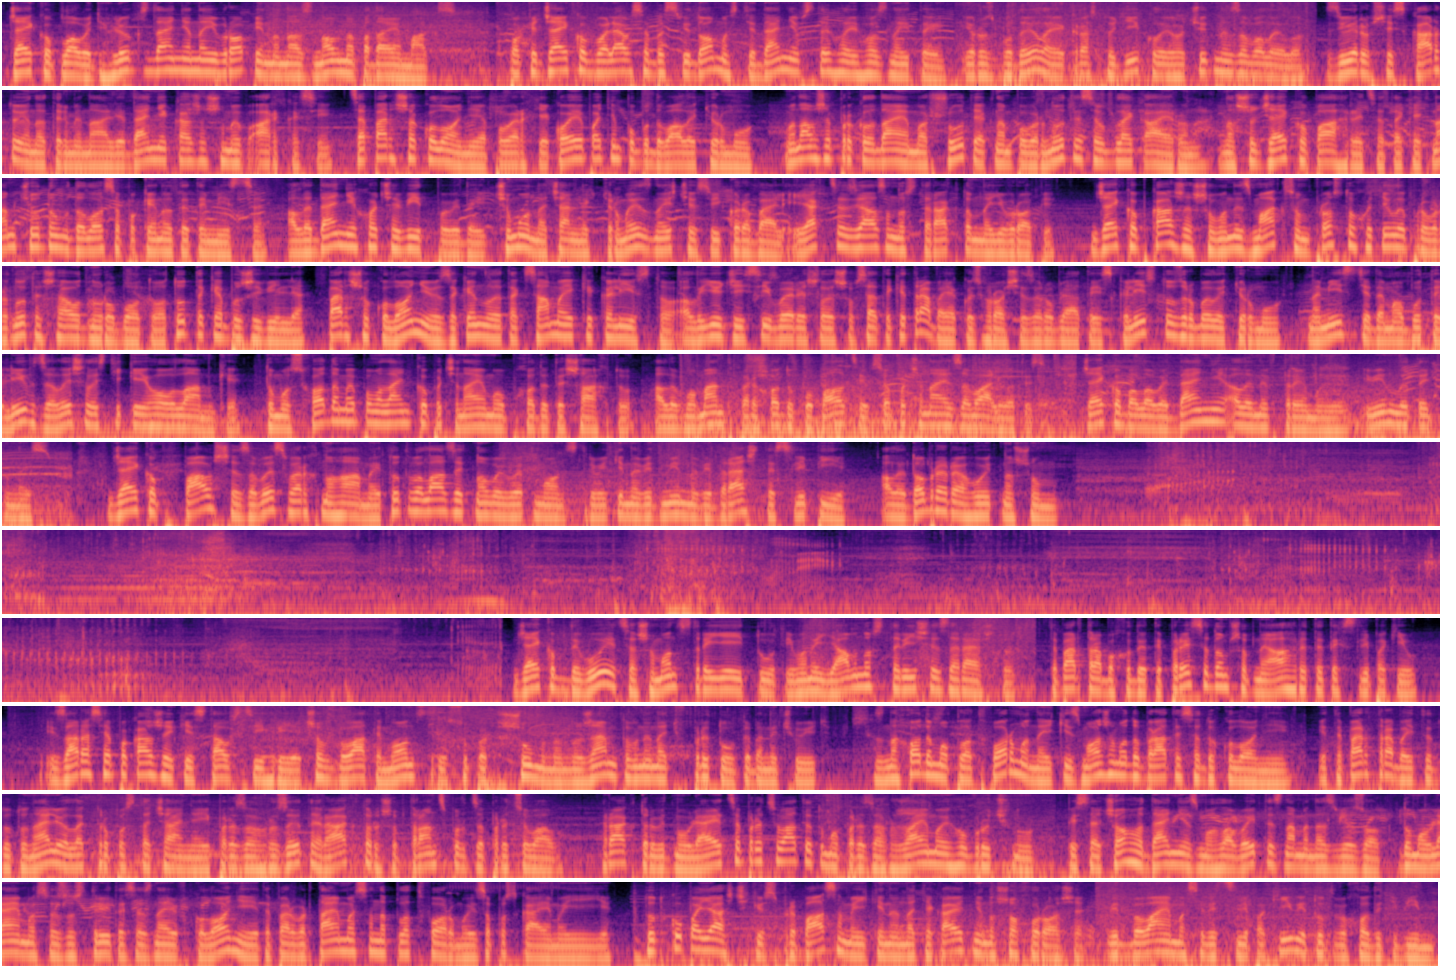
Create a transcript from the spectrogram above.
Джейкоб ловить глюк з Денні на Європі, і на нас знов нападає Макс. Поки Джейкоб валявся без свідомості, Денні встигла його знайти і розбудила якраз тоді, коли його чуть не завалило. Звірившись з картою на терміналі, Денні каже, що ми в Аркасі. Це перша колонія, поверх якої потім побудували тюрму. Вона вже прокладає маршрут, як нам повернутися в Блек Айрон, на що Джейкоб агриться, так як нам чудом вдалося покинути те місце. Але Денні хоче відповідей, чому начальник тюрми знищив свій корабель і як це зв'язано з терактом на Європі. Джейкоб каже, що вони з Максом просто хотіли провернути ще одну роботу, а тут таке божевілля. Першу колонію закинули так само, як і Калісто, але UGC вирішили, що все-таки треба якось гроші заробляти, і з Калісто зробили тюрму. На місці, де мав бути ліфт, залишились тільки його уламки. Тому сходами помаленьку починаємо обходити шахту. Але в момент переходу по балці все починає завалюватись. Джейкоба ловить Денні, але не втримує, і він летить вниз. Джейкоб, впавши, завис верх ногами, і тут вилазить новий вид монстрів, які, на відміну від решти, сліпі, але добре реагують на шум. Джейкоб дивується, що монстри є і тут, і вони явно старіші за решту. Тепер треба ходити присідом, щоб не агрити тих сліпаків. І зараз я покажу, який став в цій грі. Якщо вбивати монстрів супер шумно ножем, то вони навіть впритул тебе не чують. Знаходимо платформу, на якій зможемо добратися до колонії. І тепер треба йти до тунелю електропостачання і перезагрузити реактор, щоб транспорт запрацював. Реактор відмовляється працювати, тому перезагружаємо його вручну. Після чого Денні змогла вийти з нами на зв'язок. Домовляємося зустрітися з нею в колонії, і тепер вертаємося на платформу і запускаємо її. Тут купа ящиків з припасами, які не натякають ні на що хороше. Відбиваємося від сліпаків, і тут виходить він.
